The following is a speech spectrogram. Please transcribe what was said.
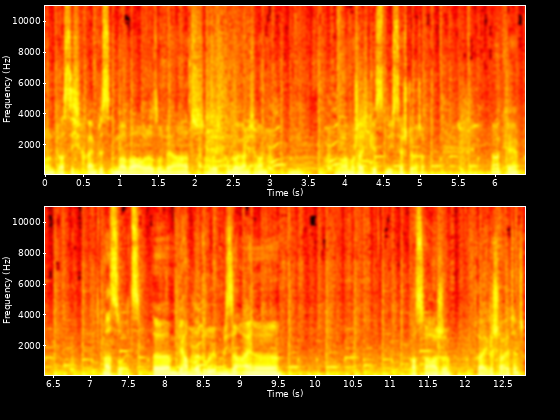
und was sich reimt, ist immer wahr oder so in der Art. Aber ich komme da gar nicht ran. Hm. Da waren wahrscheinlich Kisten, die ich zerstört habe. Okay. Was soll's. Ähm, wir haben da drüben diese eine Passage freigeschaltet.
